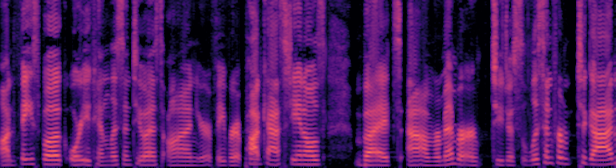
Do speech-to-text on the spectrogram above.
on Facebook, or you can listen to us on your favorite podcast channels. But um, remember to just listen from to God,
